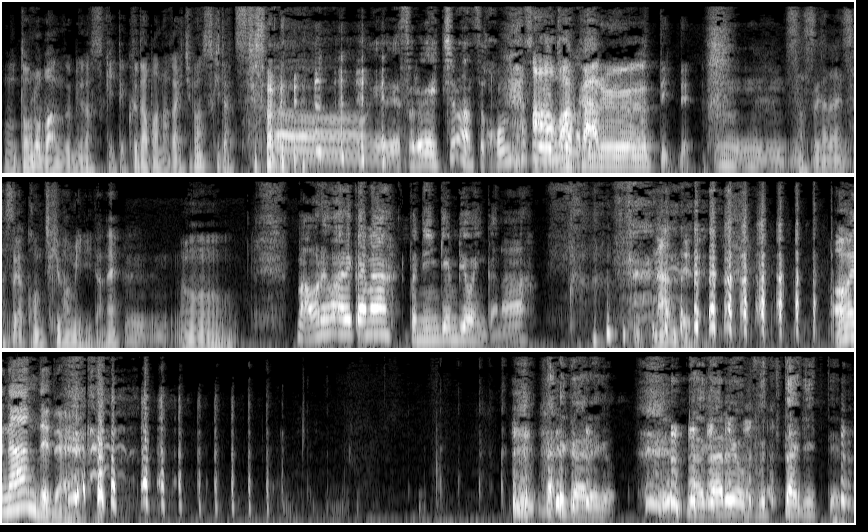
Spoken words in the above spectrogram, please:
もうどの番組が好きって、くだばなが一番好きだっつってたね。ああ、いやいや、それが一番ですよ。本当それがあわか。るーって言って。うんうんうんうん。さすがだね。さすがこんちきファミリーだね。うんうん。うん。まあ、俺はあれかな。やっぱ人間病院かな。なんでだよ。お前なんでだよ。流れを、流れをぶった切ってる。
